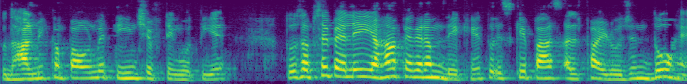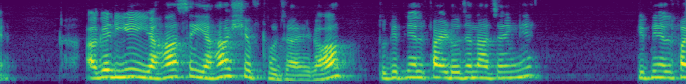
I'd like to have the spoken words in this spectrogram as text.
तो धार्मिक कंपाउंड में तीन शिफ्टिंग होती है। तो सबसे पहले यहाँ पे अगर हम देखें तो इसके पास अल्फ़ा हाइड्रोजन दो हैं। अगर ये यहाँ से यहाँ शिफ्ट हो जाएगा तो कितने अल्फ़ा आ जाएँगे? कितने अल्फ़ा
